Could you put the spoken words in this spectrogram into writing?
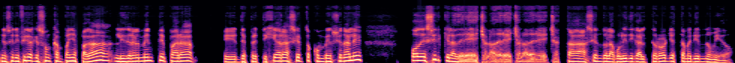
Eso significa que son campañas pagadas literalmente para eh, desprestigiar a ciertos convencionales o decir que la derecha, la derecha, la derecha está haciendo la política del terror y está metiendo miedo.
